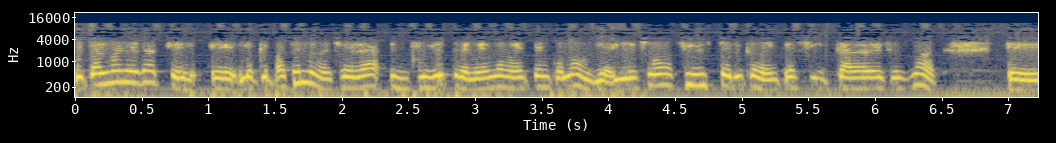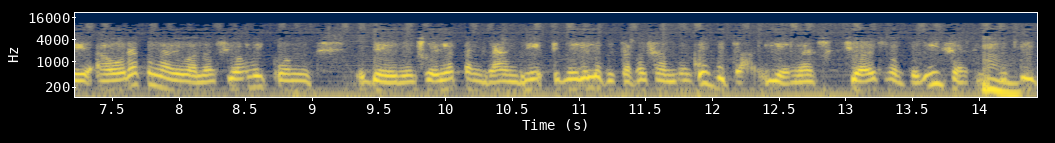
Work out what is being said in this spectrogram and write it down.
De tal manera que eh, lo que pasa en Venezuela influye tremendamente en Colombia y eso ha sido históricamente así cada vez es más. Eh, ahora con la devaluación y con de Venezuela tan grande, eh, mire lo que está pasando en Cúcuta y en las ciudades fronterizas. Es decir,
